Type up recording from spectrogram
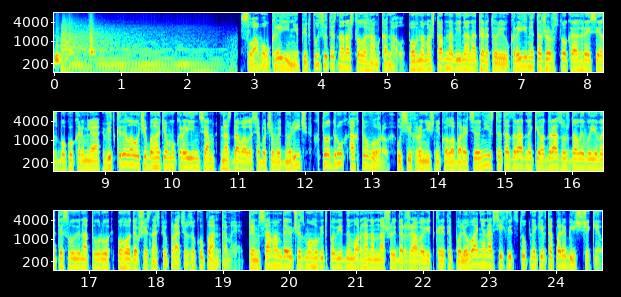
you. Слава Україні! Підписуйтесь на наш телеграм-канал. Повномасштабна війна на території України та жорстока агресія з боку Кремля відкрила очі багатьом українцям. На здавалося б очевидну річ, хто друг, а хто ворог. Усі хронічні колабораціоністи та зрадники одразу ж дали виявити свою натуру, погодившись на співпрацю з окупантами, тим самим даючи змогу відповідним органам нашої держави відкрити полювання на всіх відступників та перебіжчиків.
